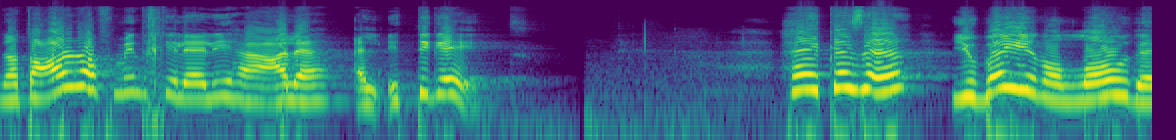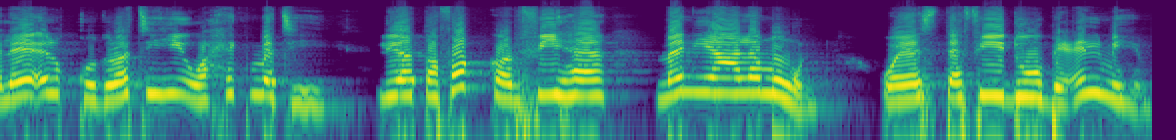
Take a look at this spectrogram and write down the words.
نتعرف من خلالها على الاتجاهات. هكذا يبين الله دلائل قدرته وحكمته ليتفكر فيها من يعلمون ويستفيدوا بعلمهم.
